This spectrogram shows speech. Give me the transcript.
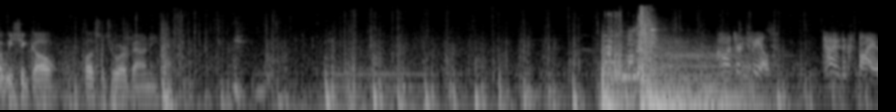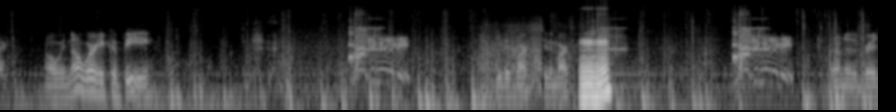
Bounced. Uh, we should go closer to our bounty. Contract failed. Time's expired. Oh, we know where he could be. Marking enemy! See this mark? See the mark? Mm-hmm. They're under the bridge.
